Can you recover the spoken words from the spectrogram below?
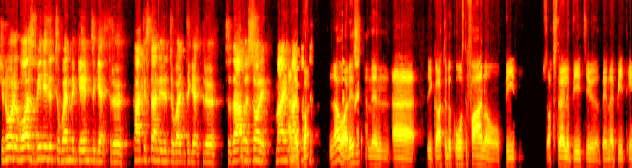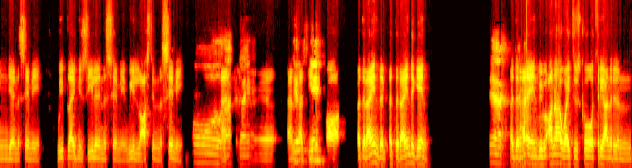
Do you know what it was? We needed to win the game to get through. Pakistan needed to win to get through. So that was sorry. My, And my got no worries. And then uh, you got to the quarterfinal, beat Australia, beat you. Then they beat India in the semi. We played New Zealand in the semi. We lost in the semi. oh, Uh, that's right. Uh, and at Eden. Park. It rained. It rained again. Yeah. It rained. We were on our way to score 300 and,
